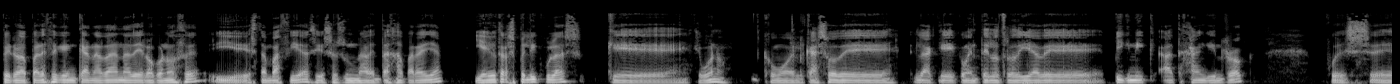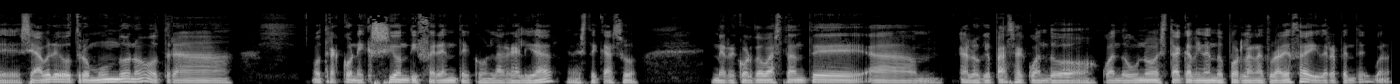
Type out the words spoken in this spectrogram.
pero parece que en Canadá nadie lo conoce y están vacías y eso es una ventaja para ella. Y hay otras películas que, que bueno, como el caso de la que comenté el otro día de Picnic at Hanging Rock, pues eh, se abre otro mundo, ¿no? Otra, otra conexión diferente con la realidad. En este caso, me recordó bastante a, a, lo que pasa cuando, cuando uno está caminando por la naturaleza y de repente, bueno,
